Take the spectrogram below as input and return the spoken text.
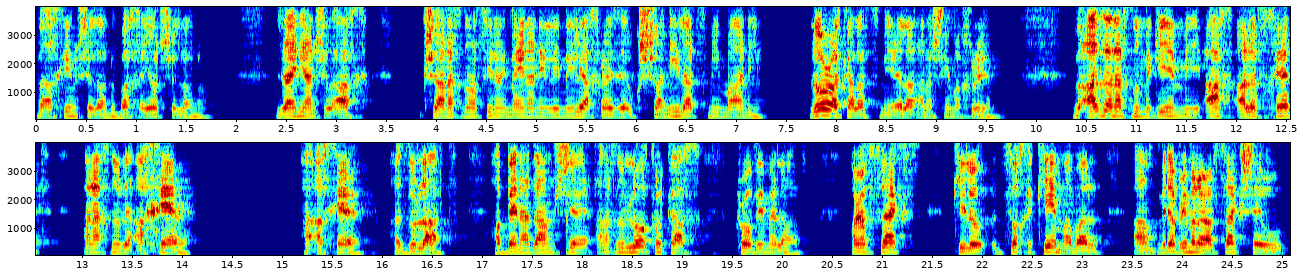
באחים שלנו, באחיות שלנו? זה העניין של אח. כשאנחנו עשינו עם אין אני לי אחרי זה, וכשאני לעצמי מה אני. לא רק על עצמי, אלא אנשים אחרים. ואז אנחנו מגיעים מאח א' ח', אנחנו לאחר. האחר, הזולת, הבן אדם שאנחנו לא כל כך קרובים אליו. הרב סקס, כאילו, צוחקים, אבל um, מדברים על הרב סקס שהוא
